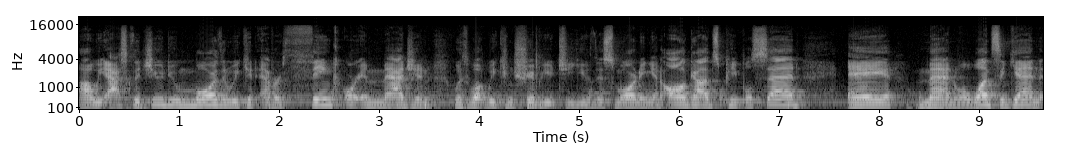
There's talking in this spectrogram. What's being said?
Uh, we ask that you do more than we could ever think or imagine with what we contribute to you this morning. And all God's people said, Amen. Well, once again,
